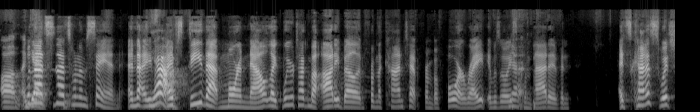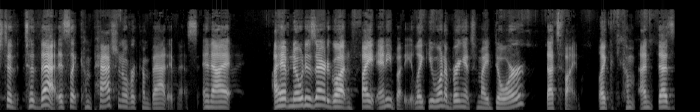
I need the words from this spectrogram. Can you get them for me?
Um But again, that's that's what I'm saying, and I Yeah. I see that more now. Like we were talking about Audie Bell and from the content from before, right? It was always Yeah. combative, and it's kind of switched to to that. It's like compassion over combativeness, and I I have no desire to go out and fight anybody. Like you want to bring it to my door, that's fine. Like come and that's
